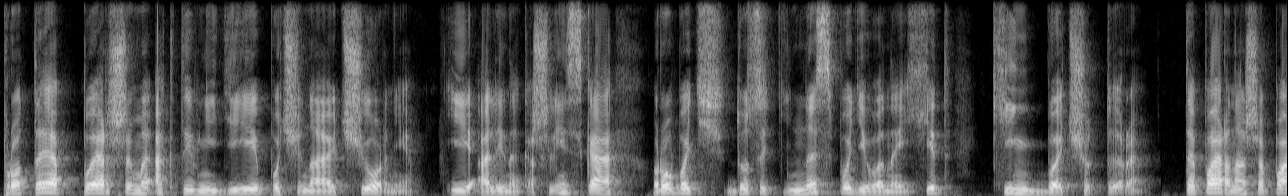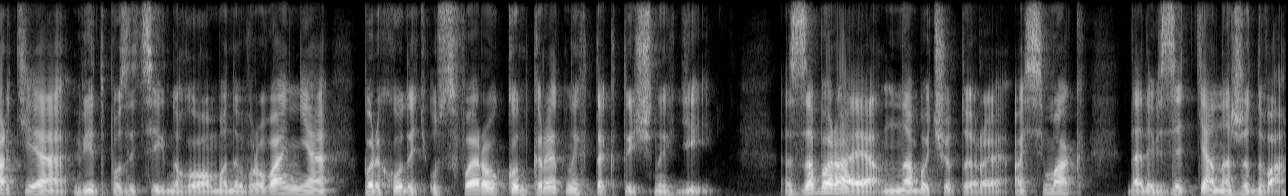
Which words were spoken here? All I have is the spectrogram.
Проте першими активні дії починають чорні, і Аліна Кашлінська робить досить несподіваний хід кінь b4. Тепер наша партія від позиційного маневрування переходить у сферу конкретних тактичних дій. Забирає на Б4 осьмак, далі взяття на Ж2.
